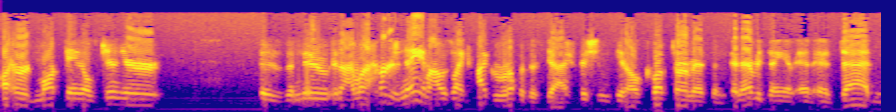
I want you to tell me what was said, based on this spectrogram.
I heard Mark Daniels Jr. is the new, and I, when I heard his name, I was like, I grew up with this guy fishing, you know, club tournaments and, and everything, and, and, and his dad. And,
